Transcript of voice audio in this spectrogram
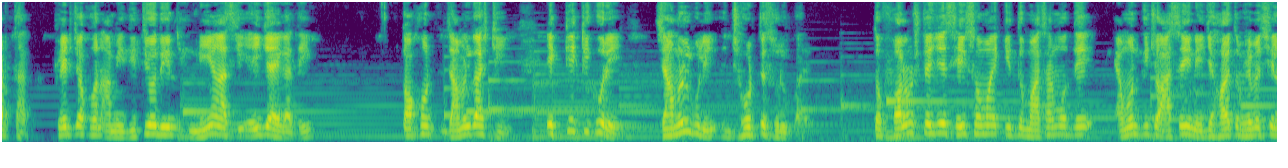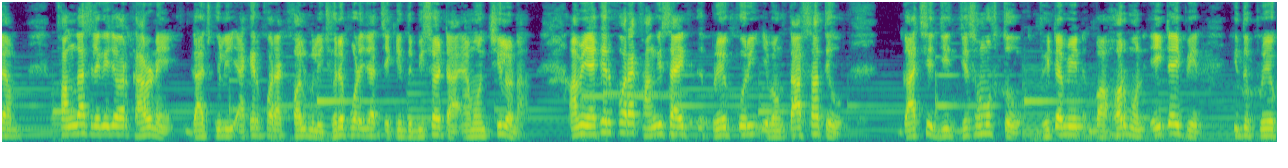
অর্থাৎ ফের যখন আমি দ্বিতীয় দিন নিয়ে আসি এই জায়গাতেই, তখন জামরুল গাছটি একটি একটি করে জামরুলগুলি ঝরতে শুরু করে। তো ফলন স্টেজে সেই সময় কিন্তু মাথার মধ্যে এমন কিছু আসেই নেই যে হয়তো ভেবেছিলাম ফাঙ্গাস লেগে যাওয়ার কারণে গাছগুলি একের পর এক ফলগুলি ঝরে পড়ে যাচ্ছে, কিন্তু বিষয়টা এমন ছিল না। আমি একের পর এক ফাঙ্গিসাইড প্রয়োগ করি এবং তার সাথেও গাছে যে যে সমস্ত ভিটামিন বা হরমোন এই টাইপের কিন্তু প্রয়োগ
